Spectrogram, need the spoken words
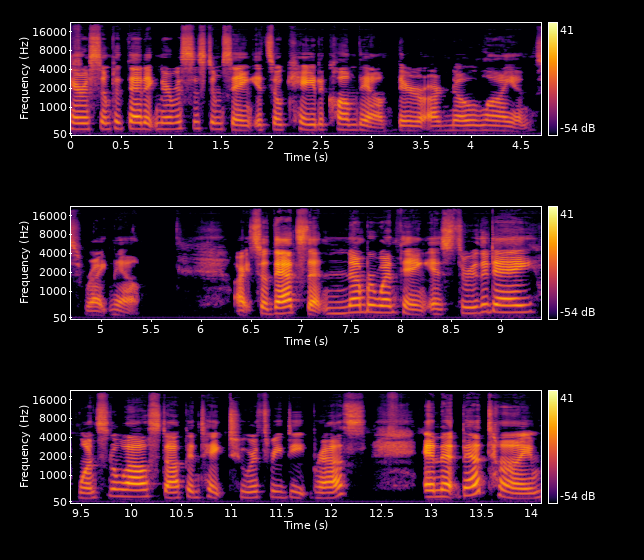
parasympathetic nervous system saying it's okay to calm down. There are no lions right now. All right, so that's the number one thing is through the day, once in a while, stop and take two or three deep breaths. And at bedtime,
